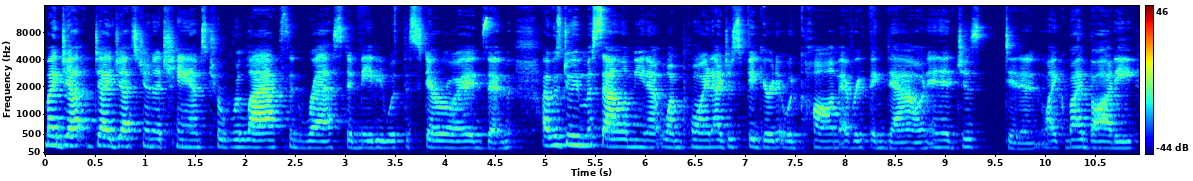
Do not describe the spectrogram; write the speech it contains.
my digestion a chance to relax and rest, and maybe with the steroids. And I was doing mesalamine at one point. I just figured it would calm everything down, and it just didn't. Like my body,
